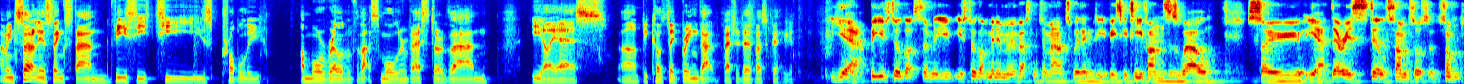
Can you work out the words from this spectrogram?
I mean, certainly as things stand, VCTs probably are more relevant for that smaller investor than EIS uh, because they bring that better diversification. Yeah, but you've still got some. You you still got minimum investment amounts within the VCT funds as well. So yeah, there is still some sort of some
